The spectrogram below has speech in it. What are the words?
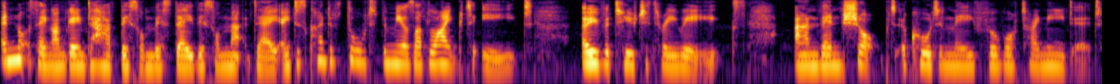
And not saying I'm going to have this on this day, this on that day. I just kind of thought of the meals I'd like to eat over two to three weeks and then shopped accordingly for what I needed.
